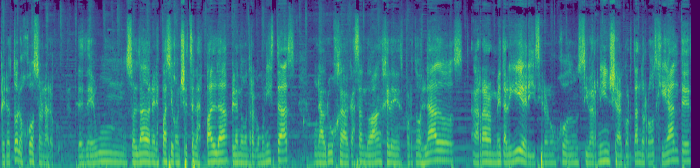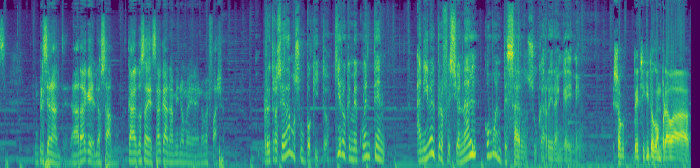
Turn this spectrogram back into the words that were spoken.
pero todos los juegos son una locura. Desde un soldado en el espacio con jets en la espalda peleando contra comunistas, una bruja cazando ángeles por todos lados, agarraron Metal Gear y hicieron un juego de un ciber ninja cortando robots gigantes. Impresionante, la verdad que los amo. Cada cosa que sacan a mí no me, no me falla. Retrocedamos un poquito. Quiero que me cuenten a nivel profesional cómo empezaron su carrera en gaming. Yo de chiquito compraba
